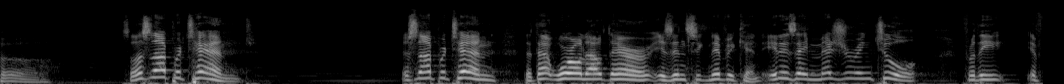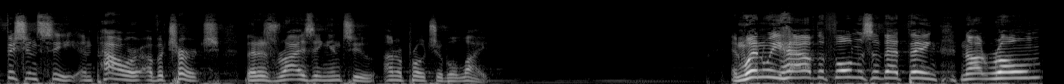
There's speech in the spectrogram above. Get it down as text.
Oh. So let's not pretend Let's not pretend that that world out there is insignificant. It is a measuring tool for the efficiency and power of a church that is rising into unapproachable light. And when we have the fullness of that thing, not Rome,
